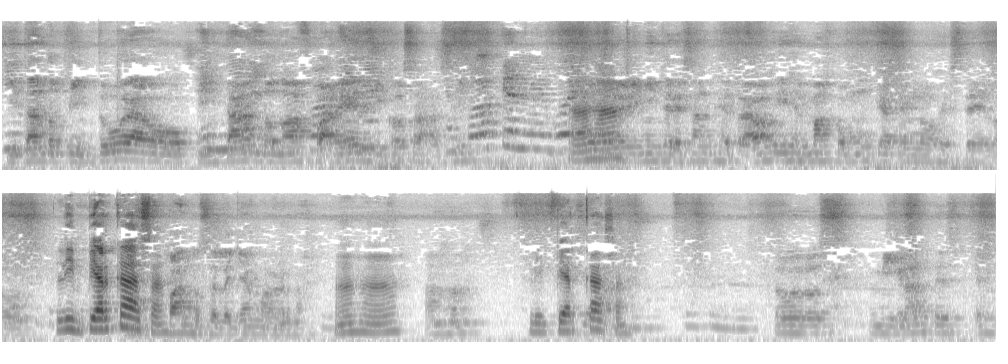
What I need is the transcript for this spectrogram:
quitando pintura o pintando nuevas paredes y cosas así. Ajá. Es bien interesante ese trabajo y es el más común que hacen los, este, los Limpiar casa. hispanos, se le llama, ¿verdad? Ajá. Ajá. Limpiar casa. Todos los migrantes, eso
